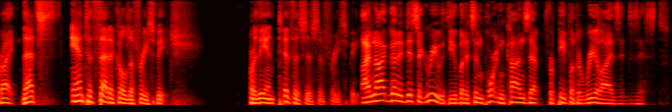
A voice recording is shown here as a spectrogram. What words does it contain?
Right. That's antithetical to free speech or the antithesis of free speech. I'm not going to disagree with you, but it's an important concept for people to realize exists.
